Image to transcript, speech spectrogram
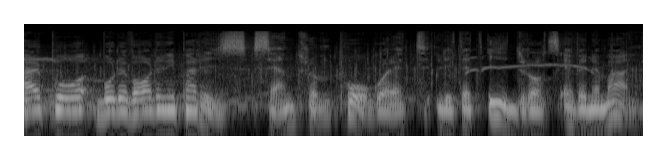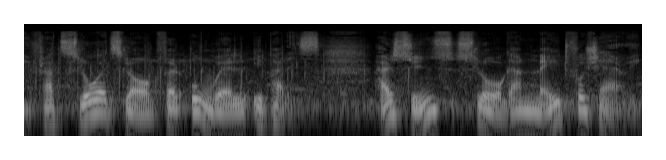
Här på Boulevarden i Paris centrum pågår ett litet idrottsevenemang för att slå ett slag för OL i Paris. Här syns slogan Made for sharing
